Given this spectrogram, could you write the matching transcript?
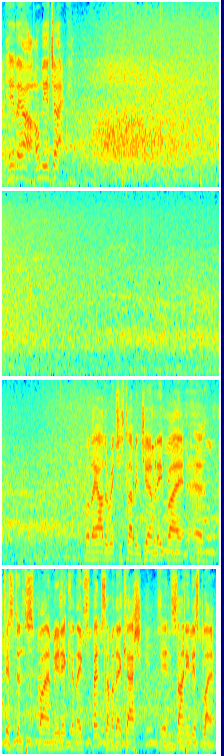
And here they are on the attack. Well, they are the richest club in Germany by uh, distance, Bayern Munich, and they've spent some of their cash in signing this player.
